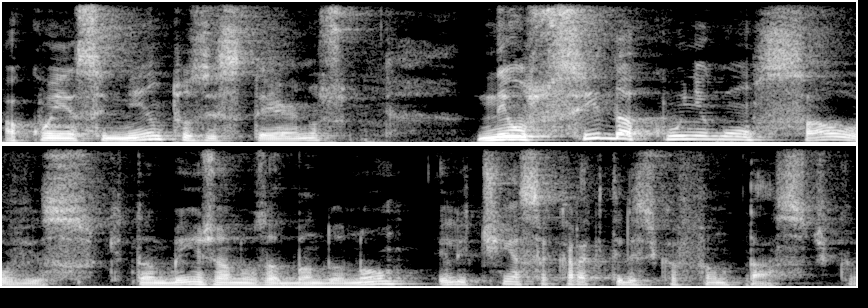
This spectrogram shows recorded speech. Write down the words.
a conhecimentos externos. Neucida Cunha Gonçalves, que também já nos abandonou, ele tinha essa característica fantástica.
